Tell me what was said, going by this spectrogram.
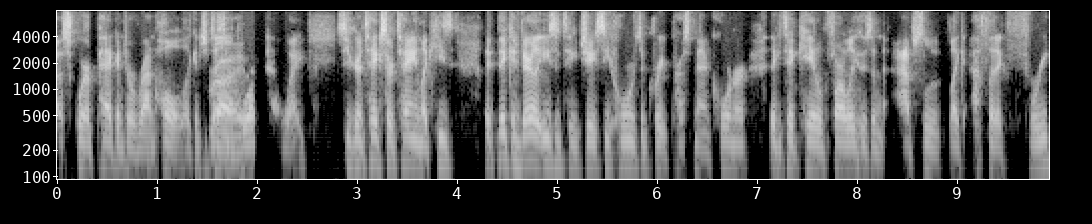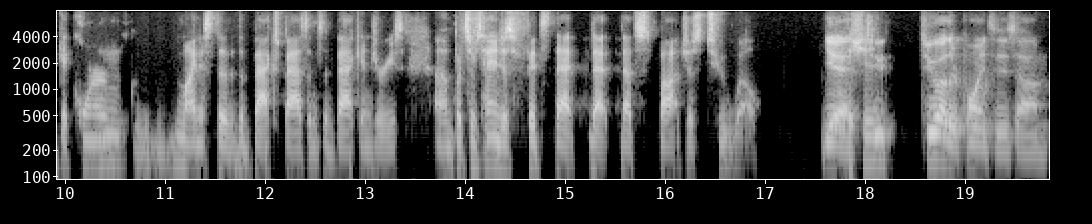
a, square peg into a round hole. Like it just doesn't right. work that way. So you're going to take Surtain. Like he's like they could very easily take Jaycee Horn, who's a great press man corner. They could take Caleb Farley, who's an absolute like athletic freak at corner, mm-hmm. minus the the back spasms and back injuries. Um, but Surtain just fits that that that spot just too well. Yeah. Two two other points is um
